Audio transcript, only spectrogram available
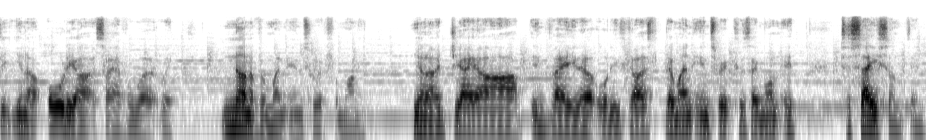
you know, all the artists I ever worked with, none of them went into it for money you know, JR, Invader, all these guys, they went into it because they wanted to say something.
